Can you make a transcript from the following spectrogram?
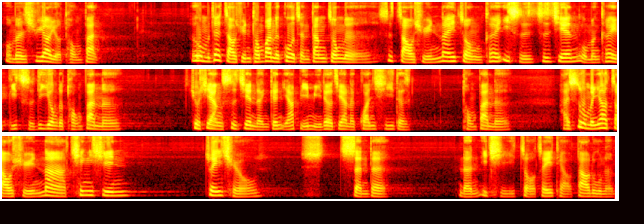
我们需要有同伴。而我们在找寻同伴的过程当中呢，是找寻那一种可以一时之间我们可以彼此利用的同伴呢？就像世件人跟亚比米勒这样的关系的同伴呢？还是我们要找寻那倾心追求神的人一起走这一条道路呢？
